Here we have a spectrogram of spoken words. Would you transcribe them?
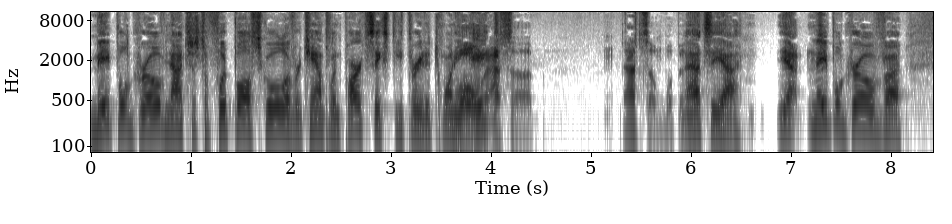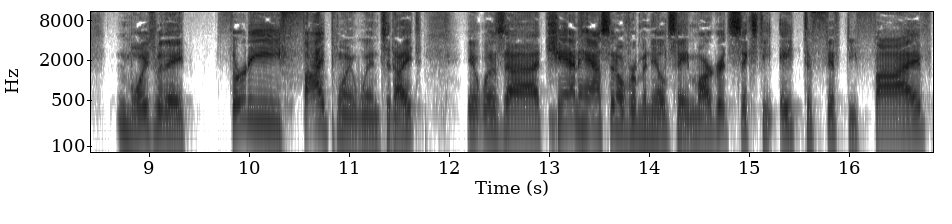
Maple Grove, not just a football school, over Champlin Park, 63 to 28. Whoa, that's a, that's a whooping. That's, yeah. Yeah, Maple Grove uh, boys with a 35 point win tonight. It was uh, Chanhassen over Benilde St. Margaret, 68 to 55.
